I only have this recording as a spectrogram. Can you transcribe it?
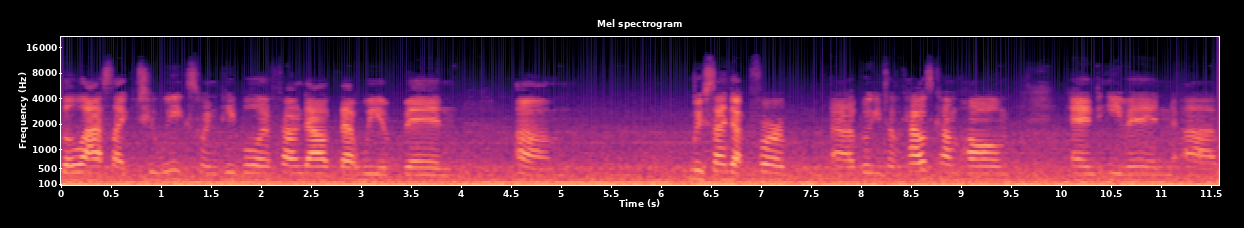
the last like two weeks when people have found out that we have been um, we've signed up for uh, Boogie Till the Cows Come Home, and even um,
